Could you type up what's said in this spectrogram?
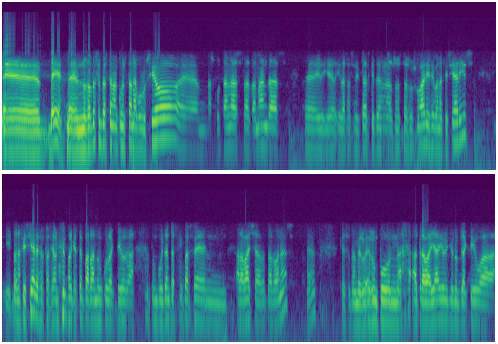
Eh, bé, eh, nosaltres sempre estem en constant evolució, eh, escoltant les, les demandes eh, i, i les necessitats que tenen els nostres usuaris i beneficiaris, i beneficiaris especialment perquè estem parlant d'un col·lectiu d'un 85% a la baixa de dones, eh, que això també és, un punt a, treballar i un, i un objectiu a,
